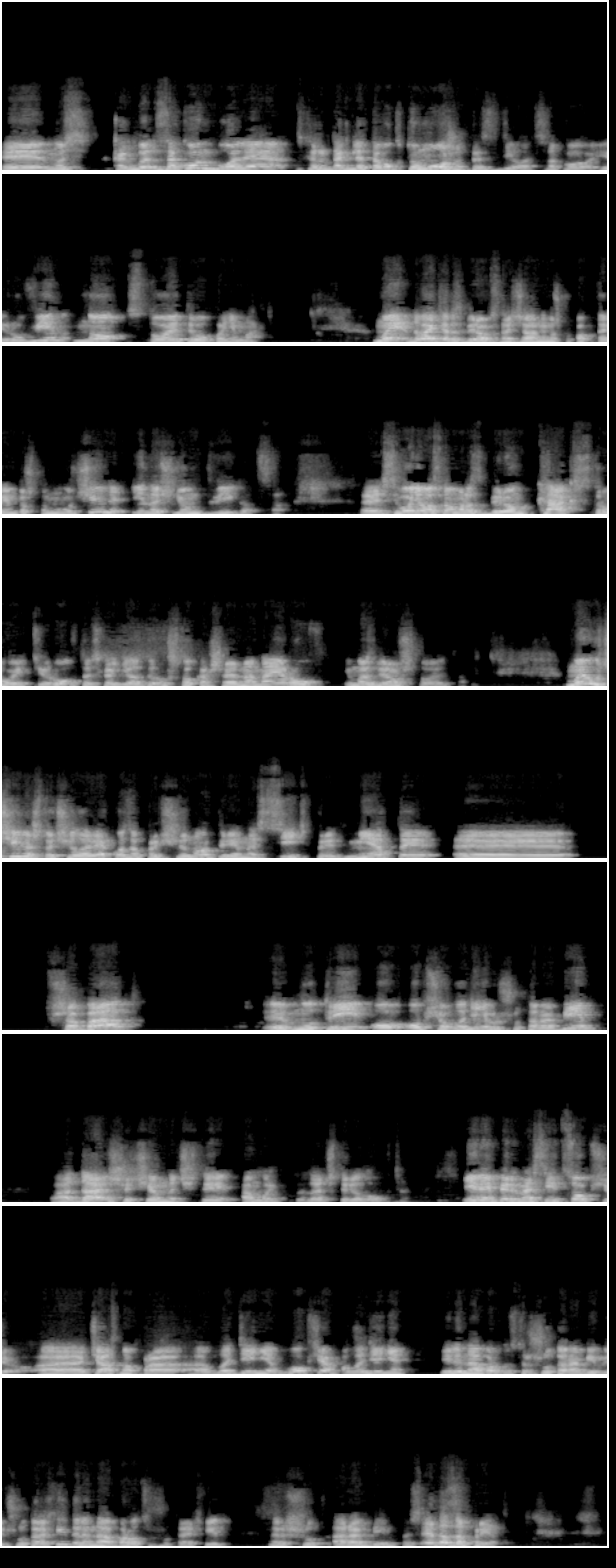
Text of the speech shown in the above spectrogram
Э, но как бы закон более, скажем так, для того, кто может это сделать, закон Ирувин, но стоит его понимать. Мы давайте разберем, сначала немножко повторим то, что мы учили, и начнем двигаться. Э, сегодня в основном разберем, как строить Ирув, то есть как делать Ирув, что кошерно на Ирув, и мы разберем, что это. Мы учили, что человеку запрещено переносить предметы в шаббат э, внутри общего владения Рушута Рабим а дальше, чем на 4 амы, то есть на 4 локтя. Или переносить с общего, э, частного э, владения в общее владение, или наоборот, то есть Решут Арабим и Решут Ахид, или наоборот, Решут Ахид на Решут Арабим. То есть это запрет.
